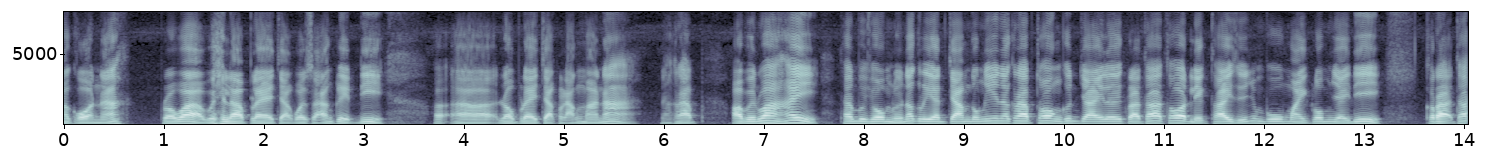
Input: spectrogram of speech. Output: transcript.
มาก่อนนะ เพราะว่าเวลาแปลจากภาษาอังกฤษนี่เราแปลจากหลังมาหน้านะครับ เอาเป็นว่าให้ท่านผู้ชมหรือนักเรียนจำตรงนี้นะครับ ท่องขึ้นใจเลยกระทะทอดเหล็กไทยสีชมพูใหม่กลมใหญ่ดี กระทะ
